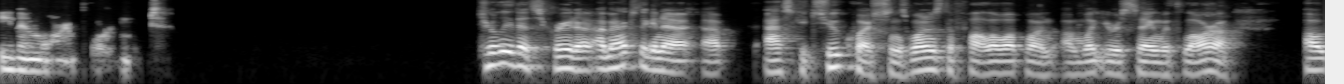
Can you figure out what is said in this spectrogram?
even more important. Julie that's great. I'm actually going to uh, ask you two questions. One is to follow up on on what you were saying with laura uh,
